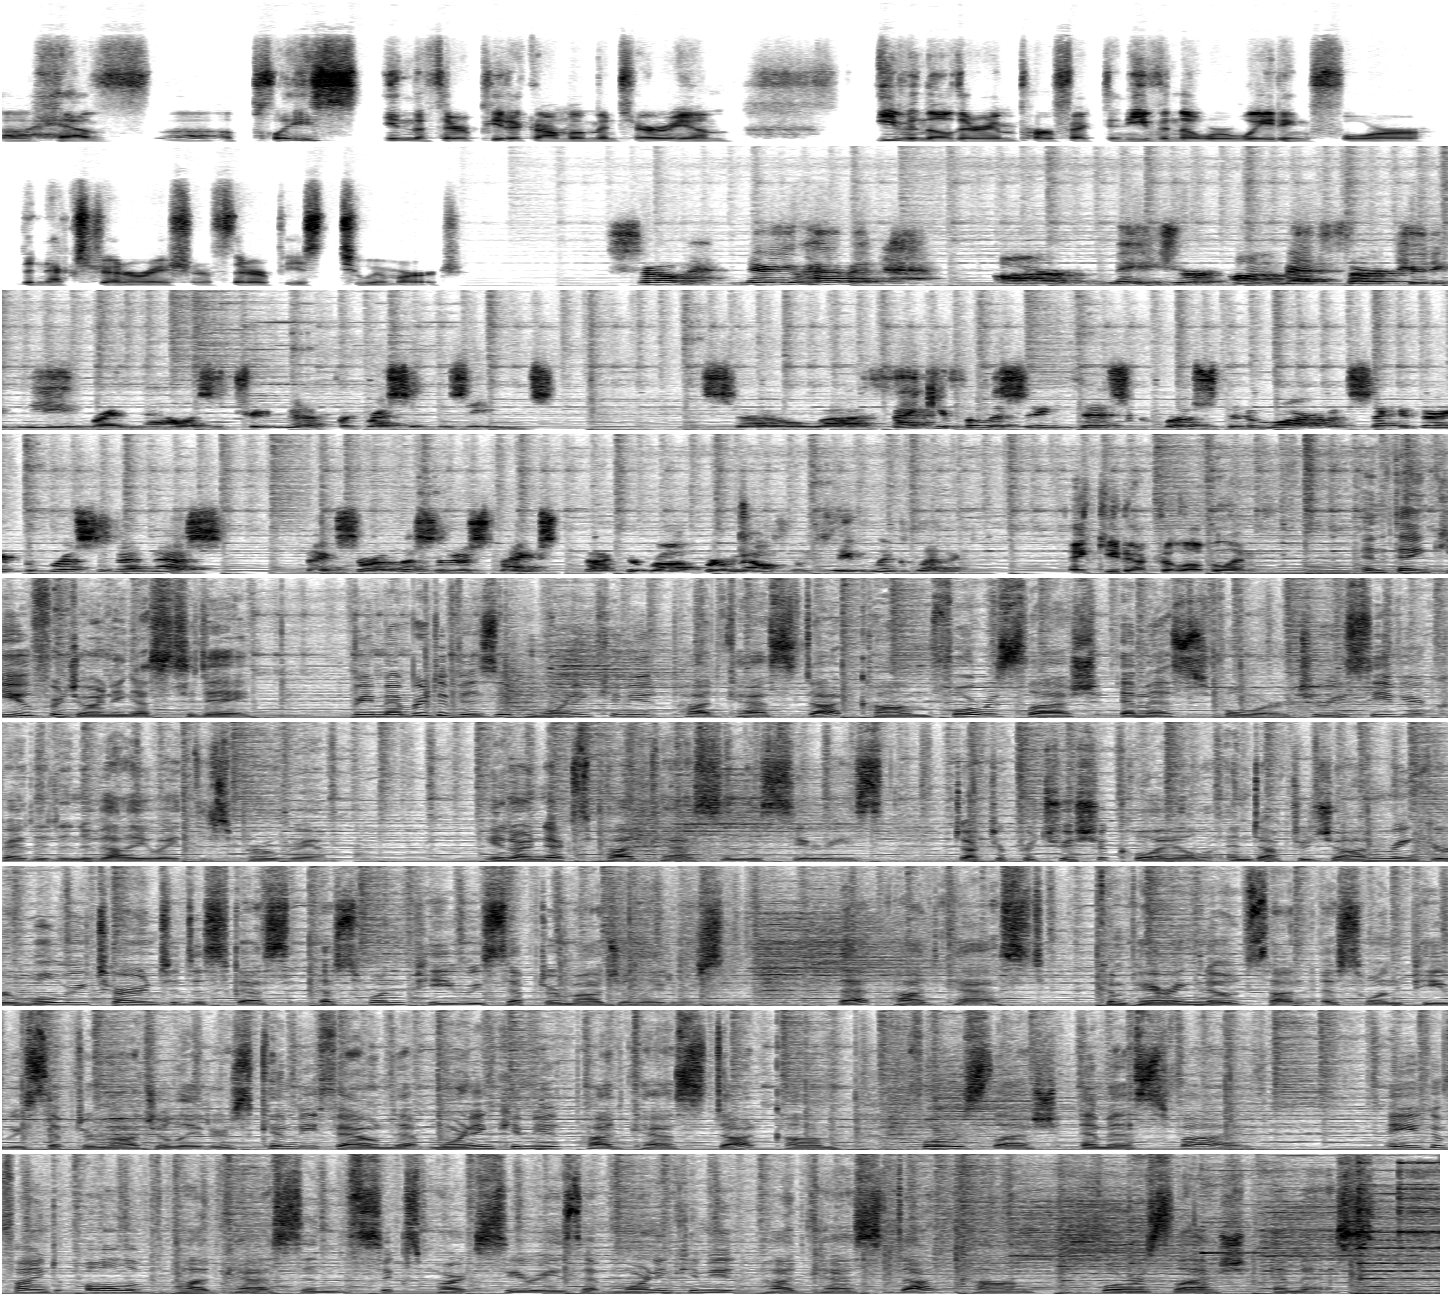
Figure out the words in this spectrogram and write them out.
uh, have uh, a place in the therapeutic armamentarium, even though they're imperfect and even though we're waiting for the next generation of therapies to emerge. So there you have it. Our major unmet therapeutic need right now is the treatment of progressive disease. And so uh, thank you for listening to this close to the mark on secondary progressive MS. Thanks to our listeners. Thanks to Dr. Rob Bermel from Cleveland Clinic. Thank you, Dr. Lublin. And thank you for joining us today. Remember to visit morningcommutepodcast.com forward slash MS4 to receive your credit and evaluate this program. In our next podcast in this series, Dr. Patricia Coyle and Dr. John Rinker will return to discuss S1P receptor modulators. That podcast, comparing notes on S1P receptor modulators, can be found at morningcommutepodcast.com forward slash MS5. And you can find all of the podcasts in the six part series at morningcommutepodcast.com forward slash MS.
